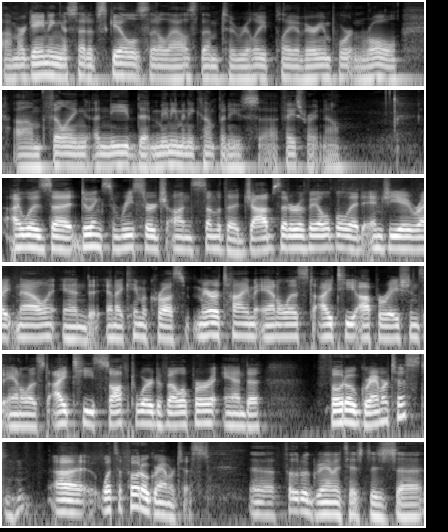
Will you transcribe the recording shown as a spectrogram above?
um, are gaining a set of skills that allows them to really play a very important role, um, filling a need that many many companies uh, face right now. I was uh, doing some research on some of the jobs that are available at NGA right now, and, and I came across maritime analyst, IT operations analyst, IT software developer, and a photogrammetrist. Mm-hmm. Uh, what's a photogrammetrist? A photogrammetrist is uh,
